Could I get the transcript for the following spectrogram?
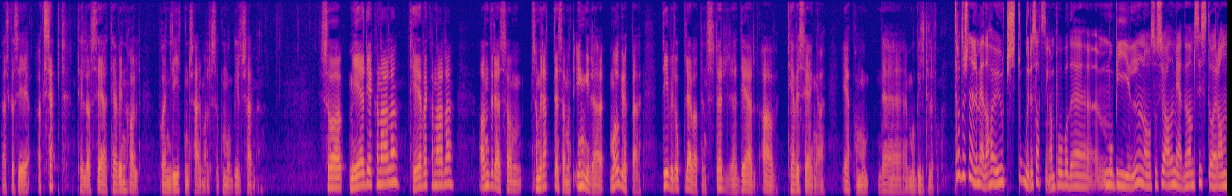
jeg skal si, aksept til å se TV-innhold på en liten skjerm, altså på mobilskjermen. Så mediekanaler, TV-kanaler, andre som, som, retter seg mot yngre målgrupper, de vil oppleve at en større del av TV-seeringa er på mobiltelefonen. Tradisjonelle medier har jo gjort store satsinger på både mobilen og sosiale medier de siste årene.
